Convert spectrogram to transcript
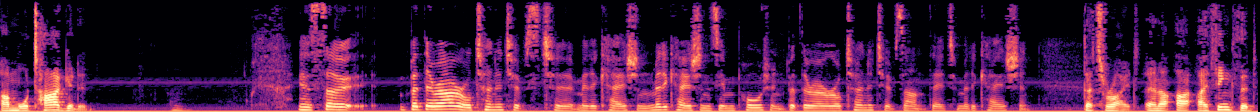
are more targeted. Yeah, so but there are alternatives to medication. Medication is important, but there are alternatives, aren't there, to medication? That's right, and I, I think that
